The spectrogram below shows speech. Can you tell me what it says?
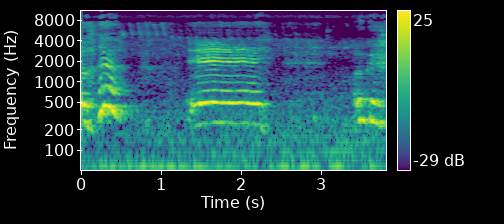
oh. Eh, okay.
